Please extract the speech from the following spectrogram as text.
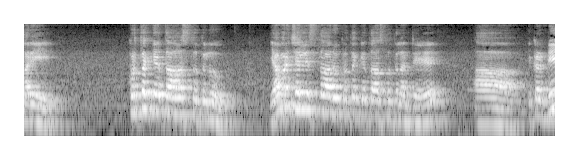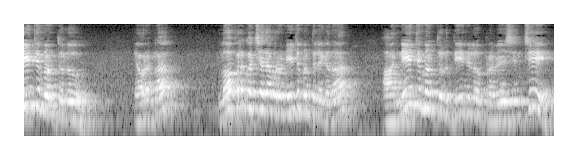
మరి కృతజ్ఞతాస్థుతులు ఎవరు చెల్లిస్తారు కృతజ్ఞతాస్థుతులు అంటే ఆ, ఇక్కడ నీతిమంతులు. ఎవరట? లోపలికి వచ్చేది ఎవరు నీతిమంతులే కదా. ఆ నీతిమంతులు దీనిలో ప్రవేశించి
